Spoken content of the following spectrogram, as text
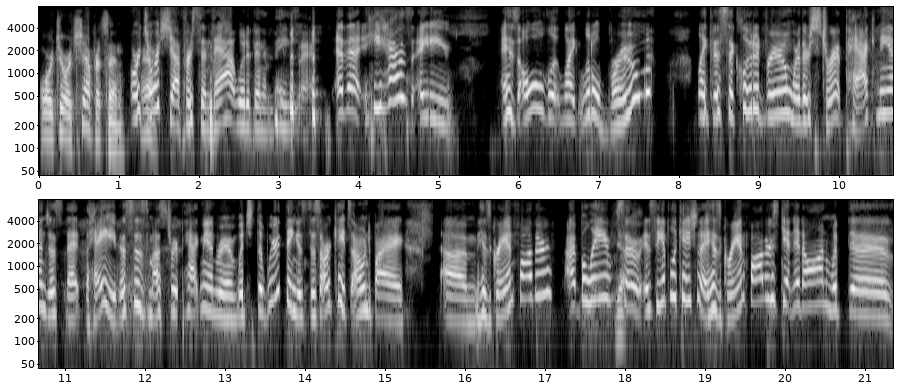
Or George Jefferson. or Yeah. George Jefferson. That would have been amazing. and that he has a his old like little room, like the secluded room where there's strip Pac-Man. Just that, hey, this is my strip Pac-Man room. Which the weird thing is, this arcade's owned by um his grandfather, I believe. Yes. So is the implication that his grandfather's getting it on with the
